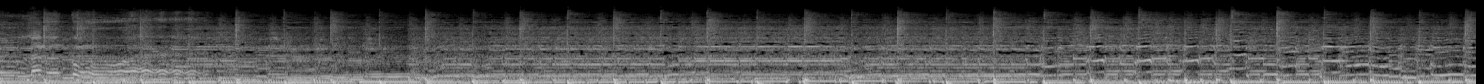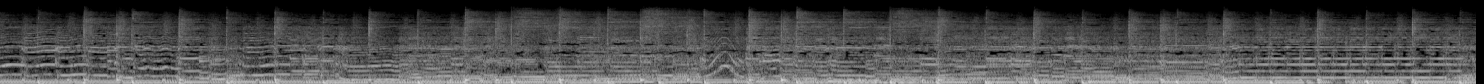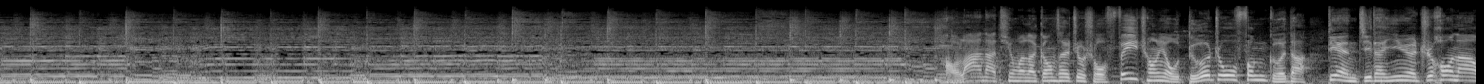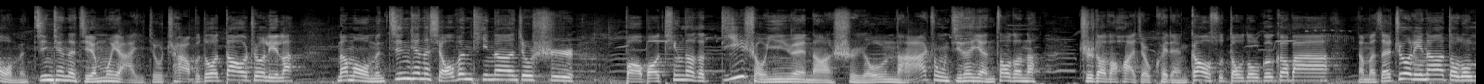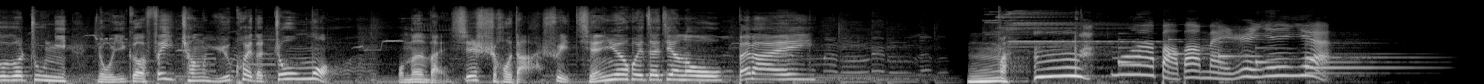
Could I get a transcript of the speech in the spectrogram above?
好啦，那听完了刚才这首非常有德州风格的电吉他音乐之后呢，我们今天的节目呀也就差不多到这里了。那么我们今天的小问题呢，就是宝宝听到的第一首音乐呢是由哪种吉他演奏的呢？知道的话就快点告诉豆豆哥哥吧。那么在这里呢，豆豆哥哥祝你有一个非常愉快的周末。我们晚些时候的睡前约会再见喽，拜拜。嗯嘛。嗯，木二宝宝每日音乐。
